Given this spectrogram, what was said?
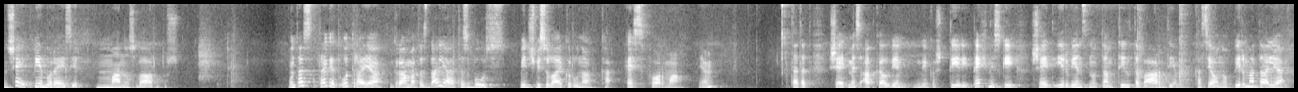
Un šeit pirmo reizi ir manus vārdus. Un tas tagad otrajā grāmatas daļā tas būs, viņš visu laiku runā kā es formā. Ja? Tātad šeit mēs atkal vien, vienkārši tīri tehniski, šeit ir viens no tām tilta vārdiem, kas jau no pirmā daļa eh,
